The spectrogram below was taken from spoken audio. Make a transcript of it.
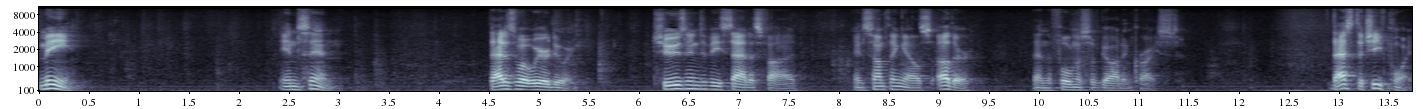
Me. In sin. That is what we are doing. Choosing to be satisfied in something else other than the fullness of God in Christ. That's the chief point.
